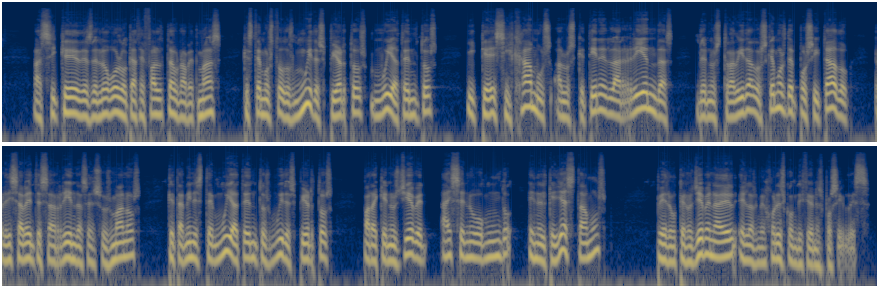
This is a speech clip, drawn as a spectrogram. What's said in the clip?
Así que, desde luego, lo que hace falta, una vez más, que estemos todos muy despiertos, muy atentos y que exijamos a los que tienen las riendas de nuestra vida, los que hemos depositado precisamente esas riendas en sus manos, que también estén muy atentos, muy despiertos, para que nos lleven a ese nuevo mundo en el que ya estamos, pero que nos lleven a él en las mejores condiciones posibles.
